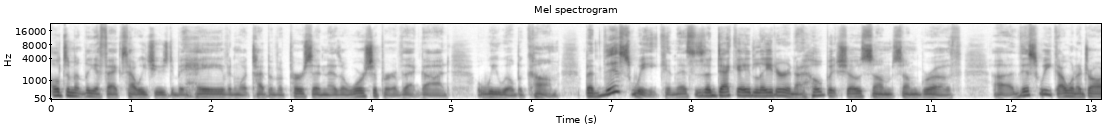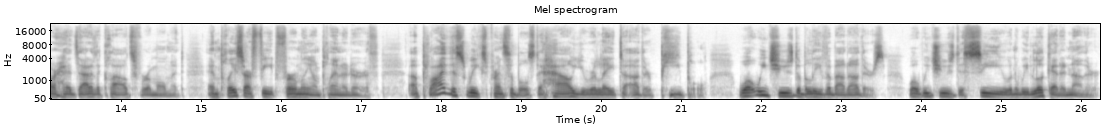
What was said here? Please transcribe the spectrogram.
ultimately affects how we choose to behave and what type of a person, as a worshiper of that God, we will become. But this week, and this is a decade later, and I hope it shows some some growth. Uh, this week, I want to draw our heads out of the clouds for a moment and place our feet firmly on planet Earth. Apply this week's principles to how you relate to other people, what we choose to believe about others, what we choose to see when we look at another,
